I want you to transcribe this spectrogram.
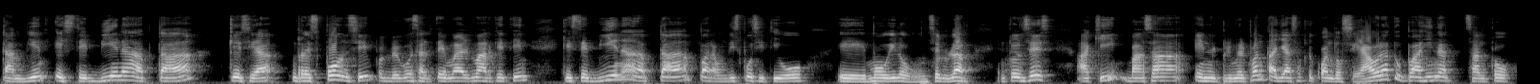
también esté bien adaptada, que sea responsive, volvemos al tema del marketing, que esté bien adaptada para un dispositivo eh, móvil o un celular. Entonces, aquí vas a, en el primer pantallazo, que cuando se abra tu página, tanto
